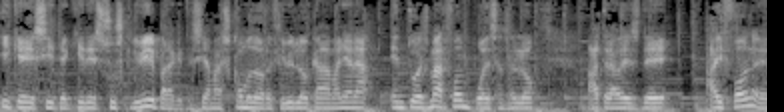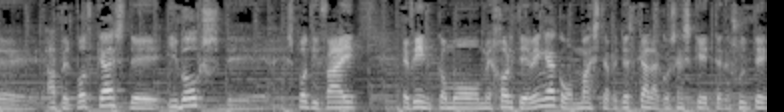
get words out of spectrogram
y que si te quieres suscribir para que te sea más cómodo recibirlo cada mañana en tu smartphone, puedes hacerlo a través de iPhone, eh, Apple Podcast, de Evox, de Spotify, en fin, como mejor te venga, como más te apetezca, la cosa es que te resulte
